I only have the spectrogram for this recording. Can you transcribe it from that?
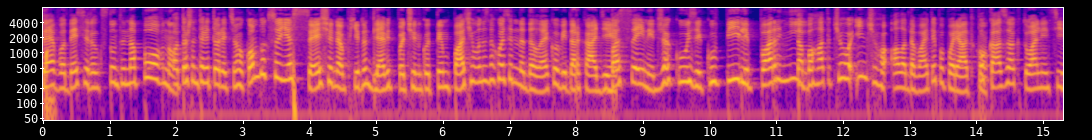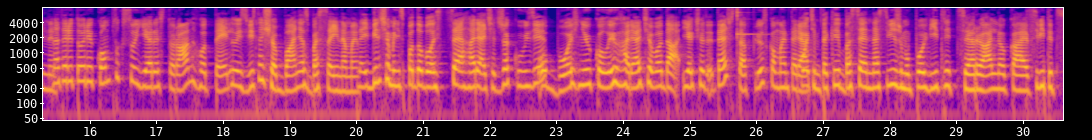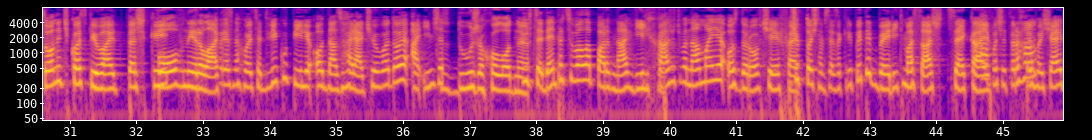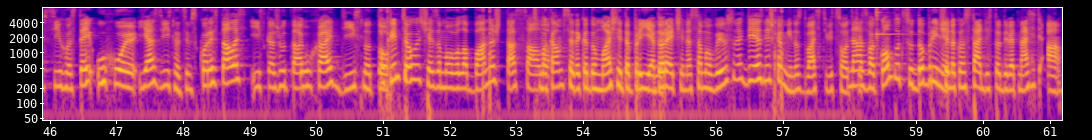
де в Одесі релакснути наповно. Отож на території цього комплексу є все, що необхідно для відпочинку. Тим паче вони знаходяться недалеко від Аркадії. Басейни, джакузі, купілі, парні та багато чого іншого. Але давайте по порядку. Показую актуальні ціни. На території комплексу є ресторан, готель. Ну і звісно, що баня з басейнами. Найбільше мені сподобалось це гаряче джакузі. Обожнюю, коли гаряча вода. Якщо ти теж став плюс в коментарях. Потім такий басейн на свіжому повітрі. Це реально кайф. Світить сонечко, співають пташки. Повний релакс. Поряд знаходяться дві купілі: одна з гарячою водою, а інша з дуже холодною. І в цей день працювала парна вільха. Кажуть, вона має оздоровчий ефект. Щоб точно все закріпити, беріть масаж. Це кайф. А по четвергам пригощають всіх гостей ухою. Я, звісно, цим скористалась і скажу так: уха дійсно топ. Окрім цього, ще замовила банош та сало. Смакам все таке домашнє та приємне. До речі, на самовивісних діє знижка мінус 20%. Назва комплексу Добриня, що на Констаді 119 А.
